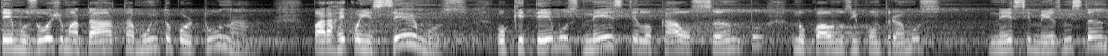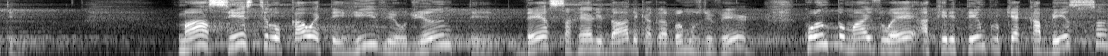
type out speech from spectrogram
temos hoje uma data muito oportuna para reconhecermos o que temos neste local santo no qual nos encontramos nesse mesmo instante. Mas se este local é terrível diante dessa realidade que acabamos de ver, quanto mais o é aquele templo que é cabeça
